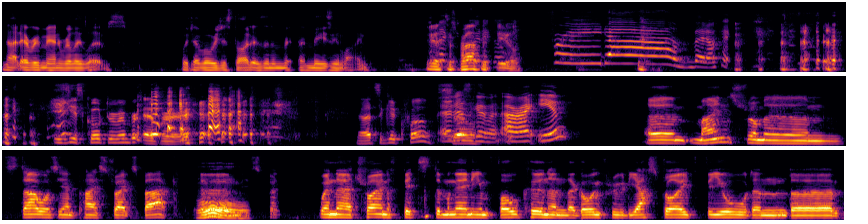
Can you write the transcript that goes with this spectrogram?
not every man really lives," which I've always just thought is an am- amazing line. Yeah, it's a Actually, profit deal. Freedom! But okay. Easiest quote to remember ever. no, that's a good quote. That so- is a good one. All right, Ian? Um, mine's from um, Star Wars: The Empire Strikes Back. Oh. Um, it's when they're trying to fix the Millennium Falcon and they're going through the asteroid field, and um,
